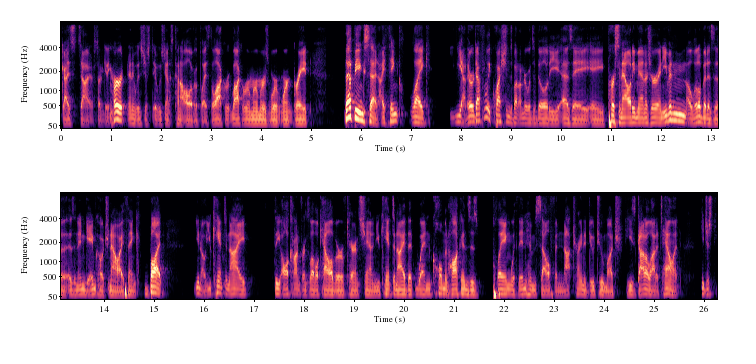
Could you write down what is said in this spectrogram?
guys started getting hurt, and it was just it was just kind of all over the place. The locker locker room rumors weren't weren't great. That being said, I think like yeah, there are definitely questions about Underwood's ability as a a personality manager, and even a little bit as a as an in game coach now. I think, but you know, you can't deny the all conference level caliber of Terrence Shannon. You can't deny that when Coleman Hawkins is playing within himself and not trying to do too much. He's got a lot of talent. He just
